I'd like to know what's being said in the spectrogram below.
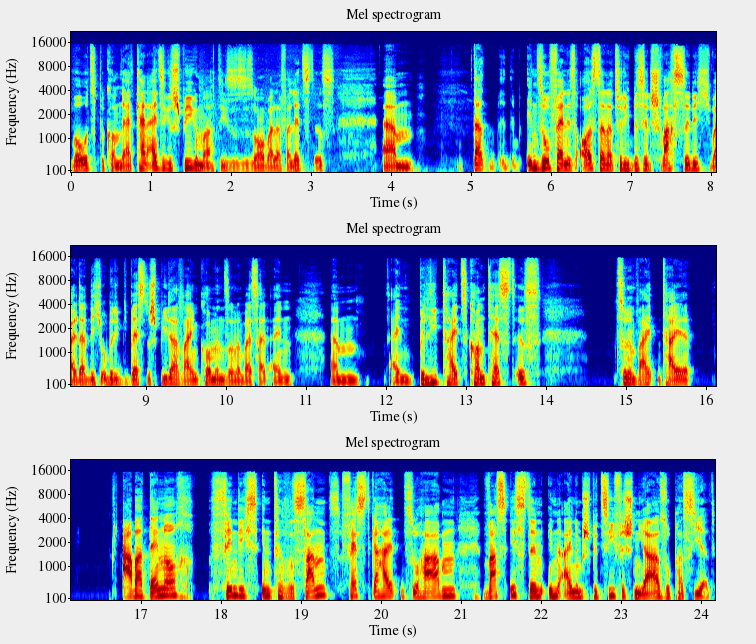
Votes bekommen. Der hat kein einziges Spiel gemacht diese Saison, weil er verletzt ist. Ähm, da, insofern ist All-Star natürlich ein bisschen schwachsinnig, weil da nicht unbedingt die besten Spieler reinkommen, sondern weil es halt ein, ähm, ein Beliebtheitskontest ist, zu einem weiten Teil. Aber dennoch finde ich es interessant, festgehalten zu haben, was ist denn in einem spezifischen Jahr so passiert.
